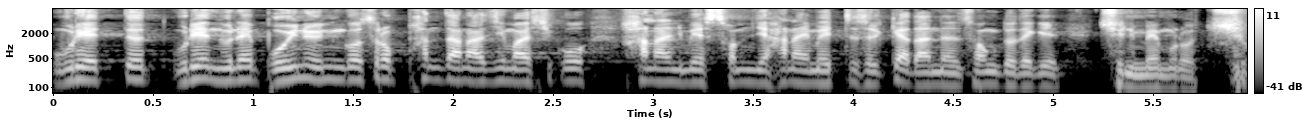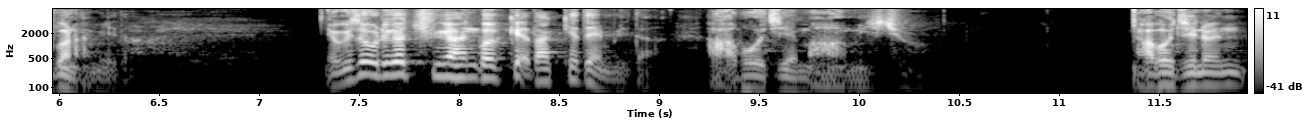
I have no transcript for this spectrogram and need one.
우리의 뜻, 우리의 눈에 보이는 것으로 판단하지 마시고 하나님의 섭리, 하나님의 뜻을 깨닫는 성도 되길 주님의 이름으로 축원합니다. 여기서 우리가 중요한 걸 깨닫게 됩니다. 아버지의 마음이죠. 아버지는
